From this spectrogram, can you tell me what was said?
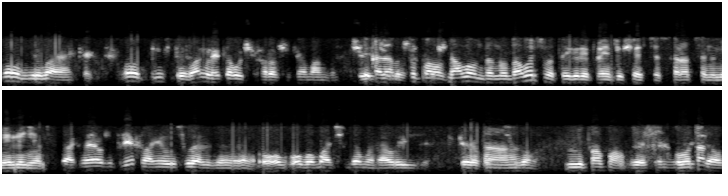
Ну, не знаю, как Ну, в принципе, в Англии это очень хорошая команда. Через когда выступал очень. до Лондона, удалось в этой игре принять участие с сарацинами или нет? Так, ну я уже приехал, они да, о- оба матча дома на выезде. В первой А. сезона. Не попал. Я Вот так. да.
